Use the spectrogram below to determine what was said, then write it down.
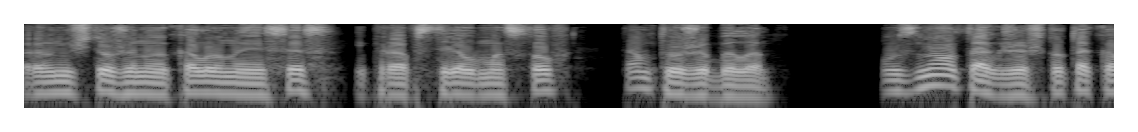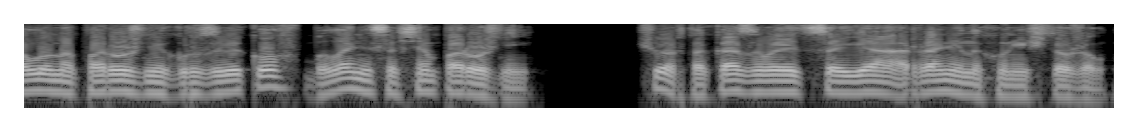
Про уничтоженную колонну СС и про обстрел мостов там тоже было. Узнал также, что та колонна порожних грузовиков была не совсем порожней. Черт, оказывается, я раненых уничтожил.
